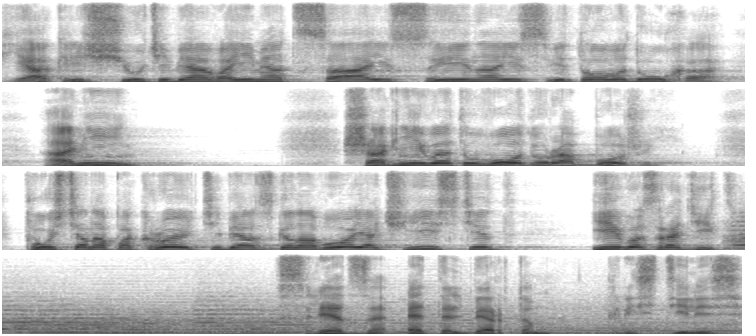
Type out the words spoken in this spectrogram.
я крещу тебя во имя Отца и Сына и Святого Духа. Аминь. Шагни в эту воду, раб Божий. Пусть она покроет тебя с головой, очистит и возродит. Вслед за Этельбертом крестились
